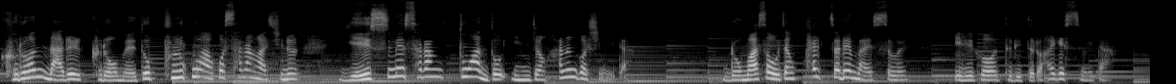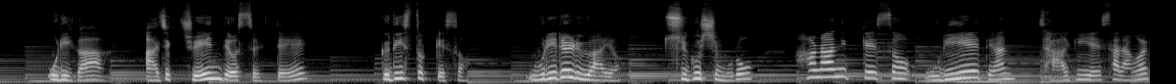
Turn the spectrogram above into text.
그런 나를 그럼에도 불구하고 사랑하시는 예수님의 사랑 또한도 인정하는 것입니다. 로마서 5장 8절의 말씀을 읽어 드리도록 하겠습니다. 우리가 아직 죄인 되었을 때 그리스도께서 우리를 위하여 죽으심으로 하나님께서 우리에 대한 자기의 사랑을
